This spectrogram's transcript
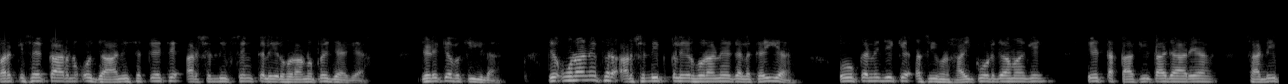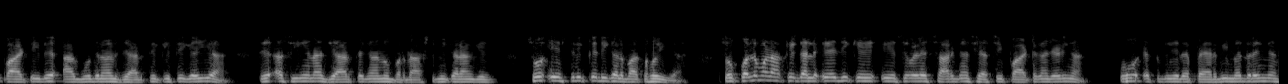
ਪਰ ਕਿਸੇ ਕਾਰਨ ਉਹ ਜਾ ਨਹੀਂ ਸਕੇ ਤੇ ਅਰਸ਼ਦੀਪ ਸਿੰਘ ਕਲੇਰ ਹੋਰਾਂ ਨੂੰ ਭੇਜਿਆ ਗਿਆ, ਜਿਹੜੇ ਕਿ ਵਕੀਲ ਆ। ਤੇ ਉਹਨਾਂ ਨੇ ਫਿਰ ਅਰਸ਼ਦੀਪ ਕਲੇਰ ਹੋਰਾਂ ਨੇ ਇਹ ਗੱਲ ਕਹੀ ਆ, ਉਹ ਕਹਿੰਦੇ ਜੀ ਕਿ ਅਸੀਂ ਹੁਣ ਹਾਈ ਕੋਰਟ ਜਾਵਾਂਗੇ। ਇਹ ਧੱਕਾ ਕੀਤਾ ਜਾ ਰਿਹਾ। ਸਾਡੀ ਪਾਰਟੀ ਦੇ ਆਗੂ ਦੇ ਨਾਲ ਜ਼ਿਆਰਤੀ ਕੀਤੀ ਗਈ ਆ ਤੇ ਅਸੀਂ ਇਹਨਾਂ ਜ਼ਿਆਰਤੀਆਂ ਨੂੰ ਬਰਦਾਸ਼ਤ ਨਹੀਂ ਕਰਾਂਗੇ। ਸੋ ਇਸ ਤਰੀਕੇ ਦੀ ਗੱਲਬਾਤ ਹੋਈ ਆ। ਸੋ ਕੁੱਲ ਮਿਲਾ ਕੇ ਗੱਲ ਇਹ ਜੀ ਕਿ ਇਸ ਵੇਲੇ ਸਾਰੀਆਂ ਸਿਆਸੀ ਪਾਰਟੀਆਂ ਜਿਹੜੀਆਂ, ਉਹ ਇੱਕ ਦੂਜੇ ਦੇ ਪੈਰ ਵੀ ਮਿੱਧ ਰਹੀਆਂ।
